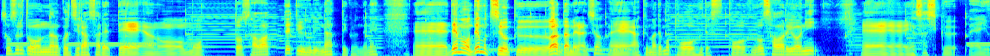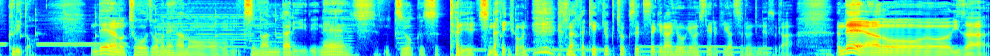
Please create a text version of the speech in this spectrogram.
そうすると女の子じらされて、あのー、もっと触ってっていう風になってくるんでね、えー、でも、でも強くはダメなんですよ。えー、あくまでも豆腐です。豆腐を触るように、えー、優しく、えー、ゆっくりと、で、あの、頂上もね、あのー、つまんだりでね、強く吸ったり しないように なんか結局直接的な表現をしている気がするんですが。で、あのー、いざ、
